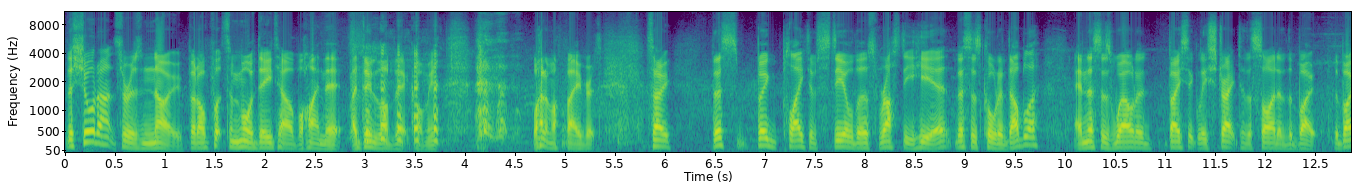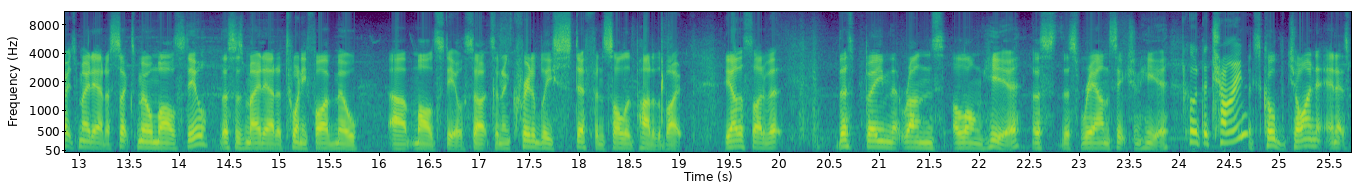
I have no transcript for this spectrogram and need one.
the short answer is no, but I'll put some more detail behind that. I do love that comment. One of my favourites. So this big plate of steel, this rusty here, this is called a doubler, and this is welded basically straight to the side of the boat. The boat's made out of 6 mil mild steel. This is made out of 25 mil uh, mild steel. So it's an incredibly stiff and solid part of the boat. The other side of it this beam that runs along here, this, this round section here, Called the chine? it's called the chine and it's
